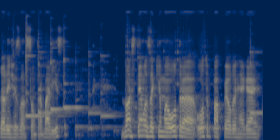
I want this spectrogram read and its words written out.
da legislação trabalhista. Nós temos aqui uma outra outro papel do RH,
